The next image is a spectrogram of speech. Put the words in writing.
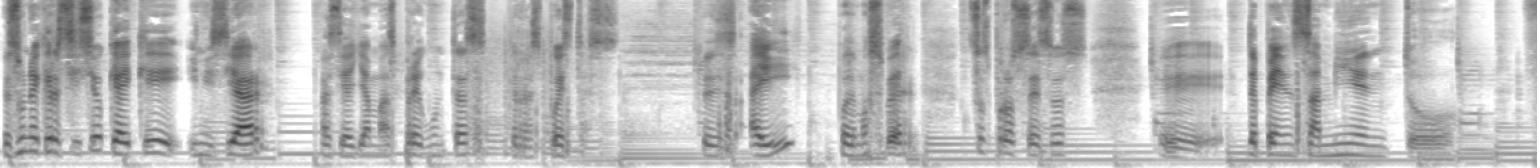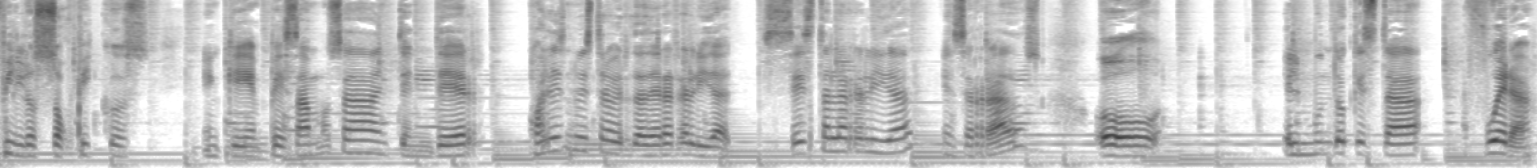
Es un ejercicio que hay que iniciar hacia ya más preguntas que respuestas. Entonces ahí podemos ver esos procesos eh, de pensamiento filosóficos en que empezamos a entender cuál es nuestra verdadera realidad. ¿Es esta la realidad encerrados o el mundo que está afuera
